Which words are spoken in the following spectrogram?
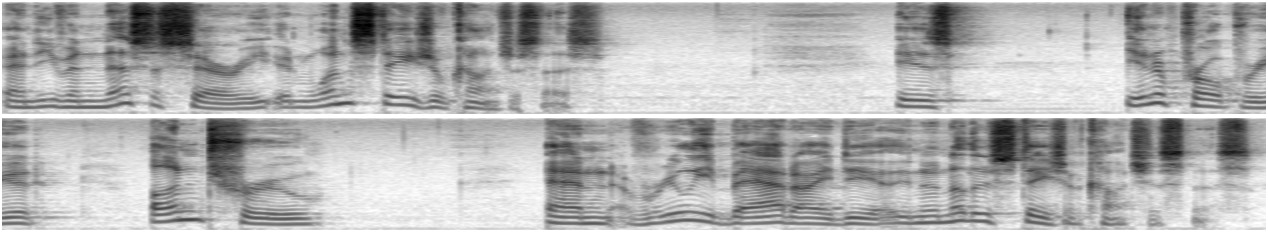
and even necessary in one stage of consciousness is inappropriate, untrue, and really bad idea in another stage of consciousness.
